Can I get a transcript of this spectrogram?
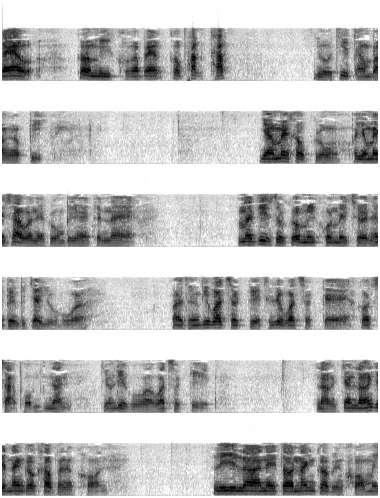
แล้วก็มีก็พักทัพอยู่ที่ทางบางกะปิ ยังไม่เข้ากรุงเพราะยังไม่ทราบว่าในกรุงเป็นยังไงกันแน่ ในที่สุดก็มีคนไปเชิญให้เป็นพระเจ้าอยู่หัว มาถึงที่วัดสเกตที่เรียกวัดสแกก็สระผมที่นั่นจึงเรียกว่าวัดสเกต หลังจากหลังจากนั้นก็เข้าพระนคร ลีลาในตอนนั้นก็เป็นของไม่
